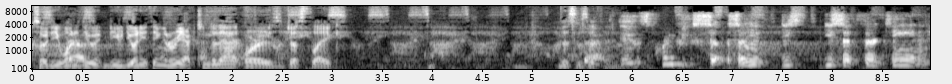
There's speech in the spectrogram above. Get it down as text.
So do you want to do do you do anything in reaction to that, or is it just like this is the That thing? is creepy. So, so you, you, you said 13.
